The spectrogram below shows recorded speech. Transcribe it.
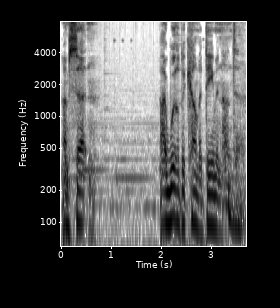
I'm certain. I will become a demon hunter.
